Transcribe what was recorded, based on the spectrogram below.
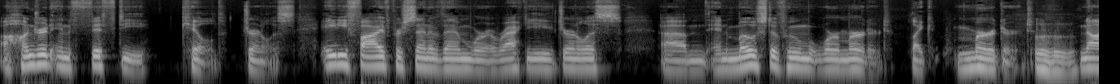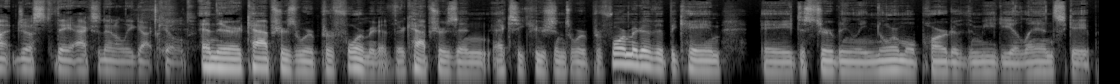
150 killed journalists. 85% of them were Iraqi journalists, um, and most of whom were murdered. Like murdered, mm-hmm. not just they accidentally got killed. And their captures were performative. Their captures and executions were performative. It became a disturbingly normal part of the media landscape.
